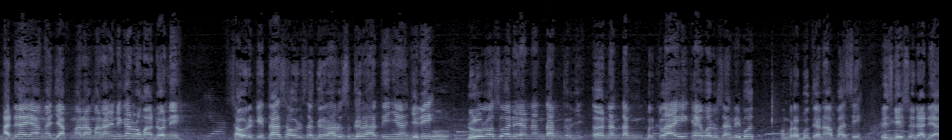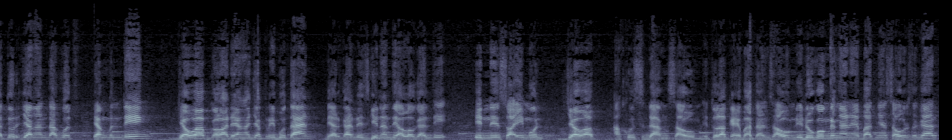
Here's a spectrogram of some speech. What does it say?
ada yang ngajak marah-marah. Ini kan Ramadan nih. Sahur kita sahur seger harus seger hatinya. Jadi Betul. dulu Rasul ada yang nantang kerja, eh, nantang berkelahi kayak barusan ribut, memperebutkan apa sih? Rizki sudah diatur, jangan takut. Yang penting jawab kalau ada yang ngajak ributan, biarkan Rizki nanti Allah ganti. Ini saimun. Jawab, aku sedang saum. Itulah kehebatan saum didukung dengan hebatnya sahur segar.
